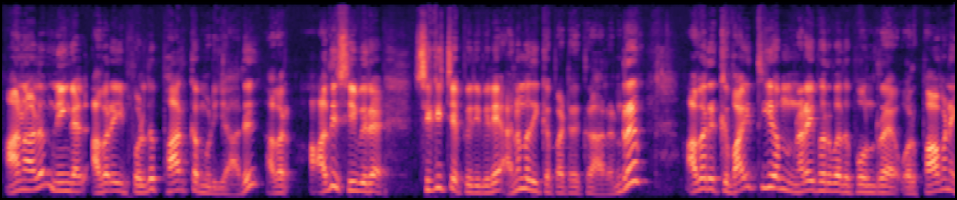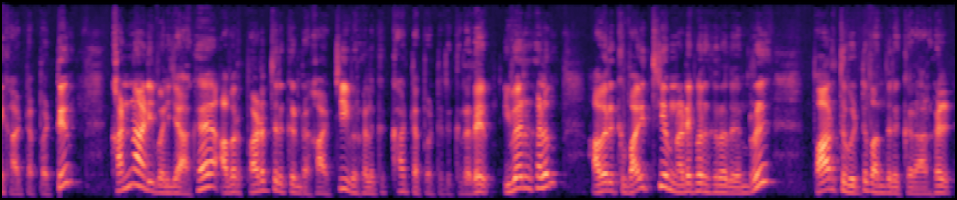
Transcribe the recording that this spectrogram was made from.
ஆனாலும் நீங்கள் அவரை இப்பொழுது பார்க்க முடியாது. அவர் அதிசீவிர சிகிச்சை பிரிவிலே அனுமதிக்கப்பட்டிருக்கிறார் என்று அவருக்கு வைத்தியம் நடைபெறுவது போன்ற ஒரு பாவனை காட்டப்பட்டு கண்ணாடி வழியாக அவர் படுத்திருக்கின்ற காட்சி இவர்களுக்கு காட்டப்பட்டிருக்கிறது. இவர்களும் அவருக்கு வைத்தியம் நடைபெறுகிறது என்று பார்த்துவிட்டு வந்திருக்கிறார்கள்.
